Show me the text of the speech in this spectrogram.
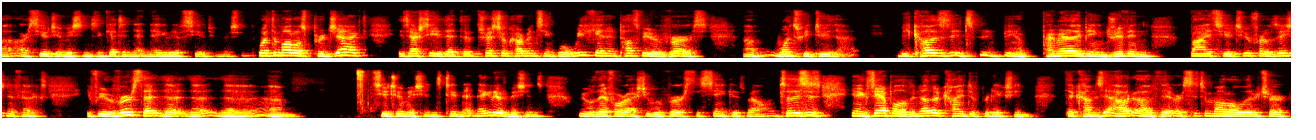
uh, our CO2 emissions and get to net negative CO2 emissions? What the models project is actually that the terrestrial carbon sink will weaken and possibly reverse um, once we do that. Because it's you know, primarily being driven by CO2 fertilization effects, if we reverse that, the, the, the, um, CO2 emissions to net negative emissions, we will therefore actually reverse the sink as well. And so this is an example of another kind of prediction that comes out of the Earth system model literature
